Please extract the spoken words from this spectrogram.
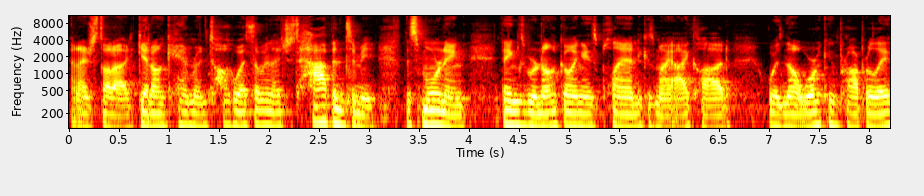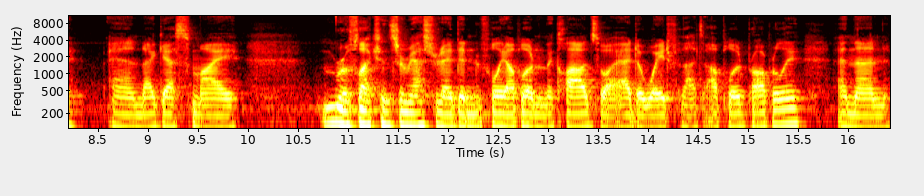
and I just thought I'd get on camera and talk about something that just happened to me this morning. Things were not going as planned because my iCloud was not working properly, and I guess my reflections from yesterday didn't fully upload in the cloud, so I had to wait for that to upload properly. And then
